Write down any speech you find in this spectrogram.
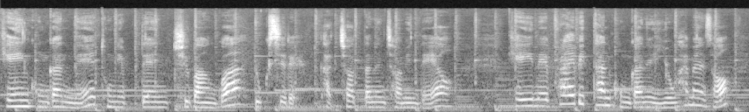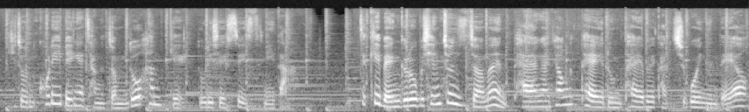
개인 공간 내에 독립된 주방과 욕실을 갖추었다는 점인데요. 개인의 private한 공간을 이용하면서 기존 co-living의 장점도 함께 누리실 수 있습니다. 특히 맹그로브 신촌 지점은 다양한 형태의 룸 타입을 갖추고 있는데요.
